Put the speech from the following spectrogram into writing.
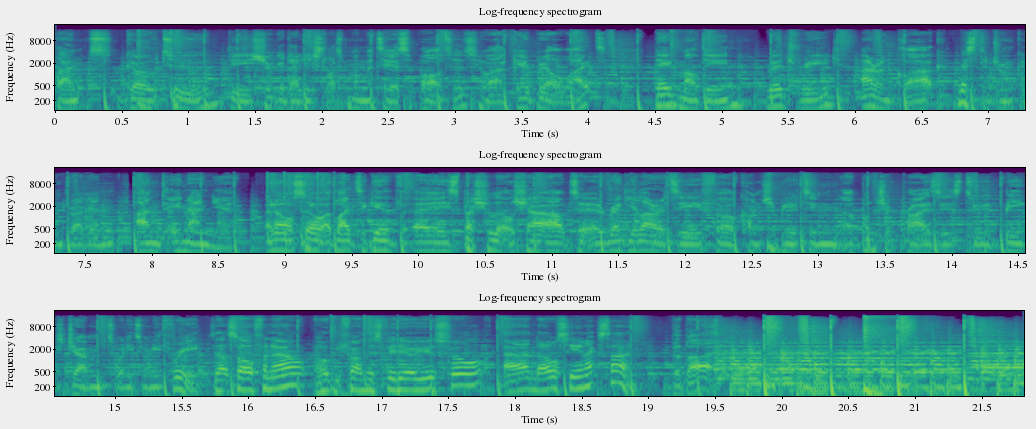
thanks go to the Sugar Daddy slash Mama supporters, who are Gabriel White, Dave Maldine, Reg Reed, Aaron Clark, Mr. Drunken Dragon, and Inanya. And also, I'd like to give a special little shout out to Irregularity for contributing a bunch of prizes to Beaks Jam 2023. So that's all for now. I hope you found this video useful, and I will see you next time. Bye bye.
